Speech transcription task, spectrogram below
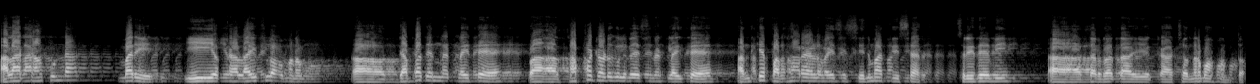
అలా కాకుండా మరి ఈ యొక్క లైఫ్లో మనము దెబ్బతిన్నట్లయితే తప్పటడుగులు వేసినట్లయితే అందుకే పదహారేళ్ళ వయసు సినిమా తీశారు శ్రీదేవి. తర్వాత ఈ యొక్క చంద్రమోహన్తో.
